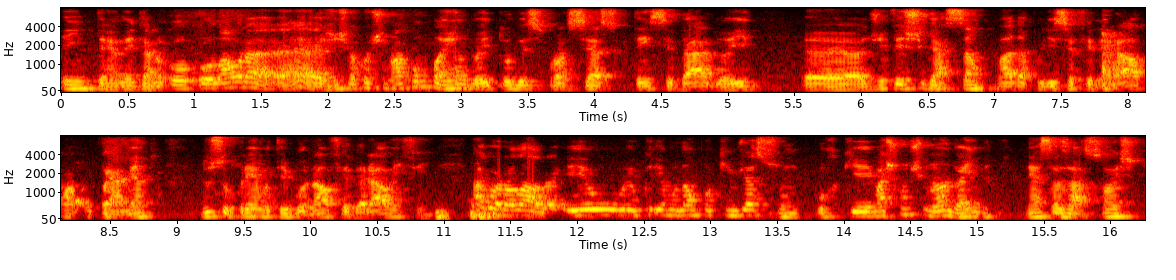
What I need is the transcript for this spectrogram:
Entendo, entendo. Ô, ô Laura, é, a gente vai continuar acompanhando aí todo esse processo que tem se dado aí é, de investigação lá da Polícia Federal, com acompanhamento do Supremo Tribunal Federal, enfim. Agora, Laura, eu, eu queria mudar um pouquinho de assunto, porque, mas continuando ainda nessas ações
